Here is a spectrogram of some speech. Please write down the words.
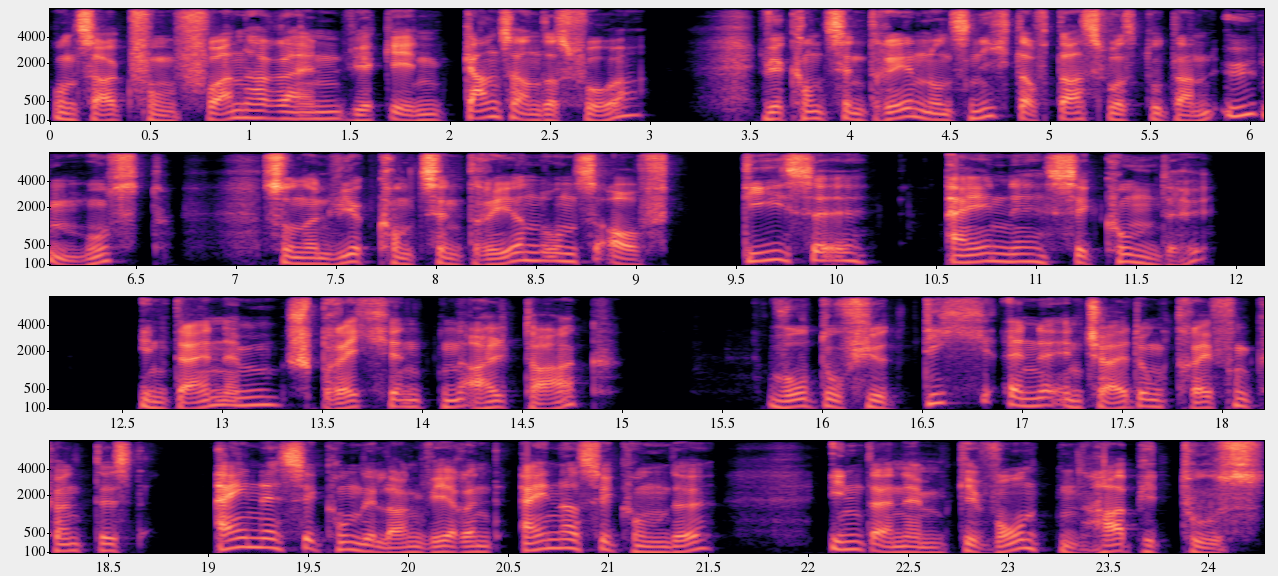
und sag von vornherein, wir gehen ganz anders vor. Wir konzentrieren uns nicht auf das, was du dann üben musst, sondern wir konzentrieren uns auf diese eine Sekunde in deinem sprechenden Alltag, wo du für dich eine Entscheidung treffen könntest, eine Sekunde lang, während einer Sekunde, in deinem gewohnten Habitus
